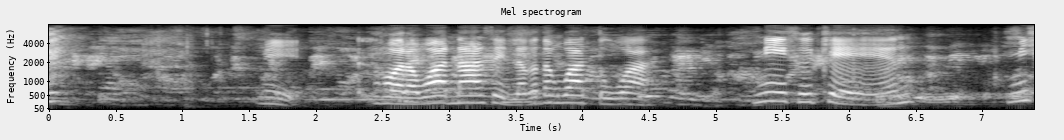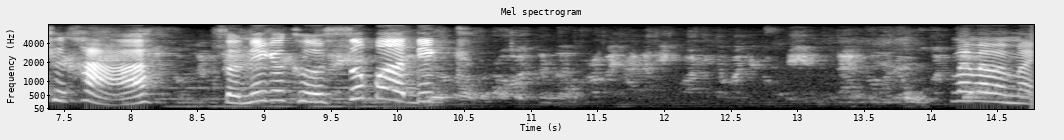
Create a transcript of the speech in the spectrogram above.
นี่พพอเราวาดหน้าเสร็จแล้วก็ต้องวาดตัว นี่คือแขน นี่คือขา ส่วนนี้ก็คือซูเปอร์ดิกไม่ไม่ไม่ไม่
